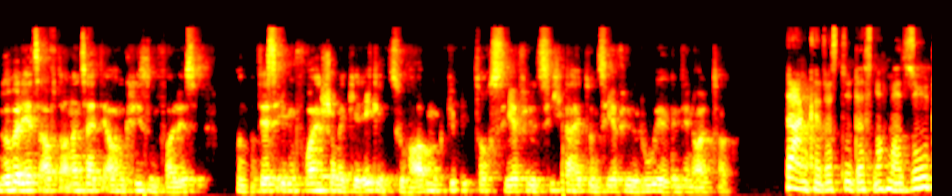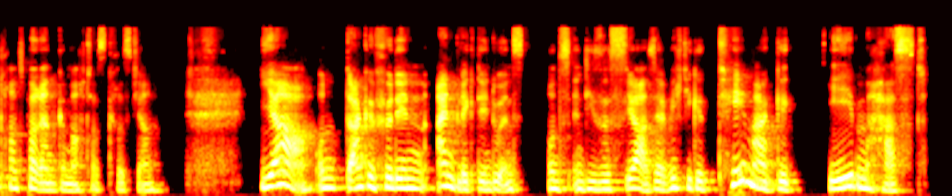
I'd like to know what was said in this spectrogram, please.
nur weil jetzt auf der anderen Seite auch ein Krisenfall ist. Und das eben vorher schon mal geregelt zu haben, gibt doch sehr viel Sicherheit und sehr viel Ruhe in den Alltag. Danke, dass du das nochmal so transparent gemacht hast, Christian. Ja, und danke für den Einblick, den du ins uns in dieses ja sehr wichige Thema gegeben hast.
